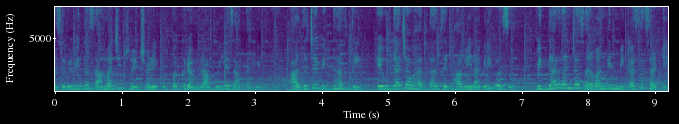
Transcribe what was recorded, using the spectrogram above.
असे विविध सामाजिक शैक्षणिक उपक्रम राबविले जात आहेत. आजचे विद्यार्थी हे उद्याच्या भारताचे भावी नागरिक असून विद्यार्थ्यांच्या सर्वांगीण विकासासाठी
